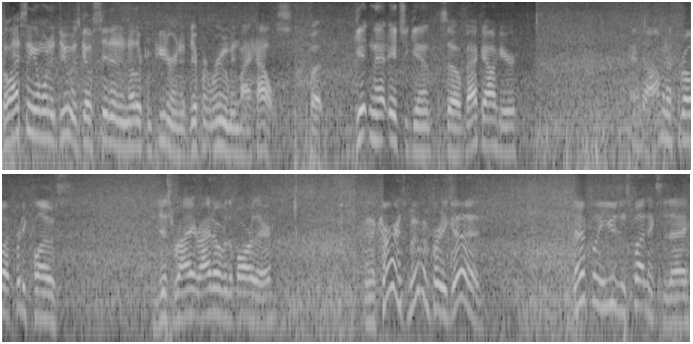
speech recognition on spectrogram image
the last thing I want to do is go sit at another computer in a different room in my house. But getting that itch again, so back out here. And uh, I'm gonna throw it pretty close. Just right, right over the bar there. And the current's moving pretty good. Definitely using Sputniks today.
